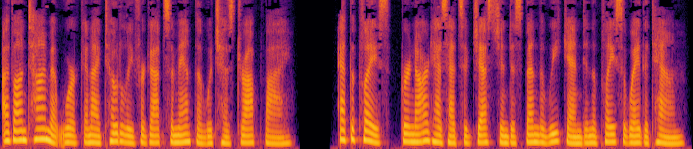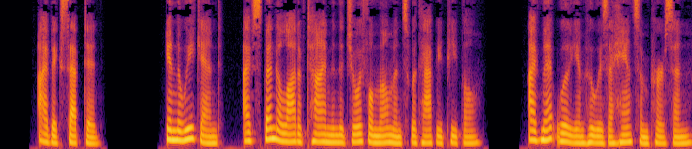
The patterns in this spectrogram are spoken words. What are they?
I've on time at work and I totally forgot Samantha, which has dropped by. At the place, Bernard has had suggestion to spend the weekend in the place away the town. I've accepted. In the weekend, I've spent a lot of time in the joyful moments with happy people. I've met William, who is a handsome person.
